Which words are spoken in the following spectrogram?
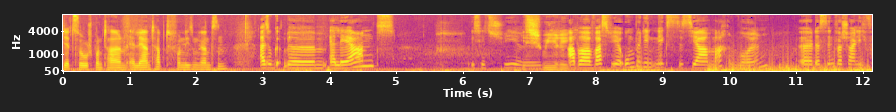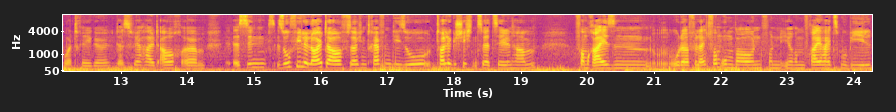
jetzt so spontan erlernt habt von diesem Ganzen. Also ähm, erlernt ist jetzt schwierig. Ist schwierig. Aber was wir unbedingt nächstes Jahr machen wollen, äh, das sind wahrscheinlich Vorträge. Dass wir halt auch, ähm, es sind so viele Leute auf solchen Treffen, die so tolle Geschichten zu erzählen haben. Vom Reisen oder vielleicht vom Umbauen von ihrem Freiheitsmobil.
